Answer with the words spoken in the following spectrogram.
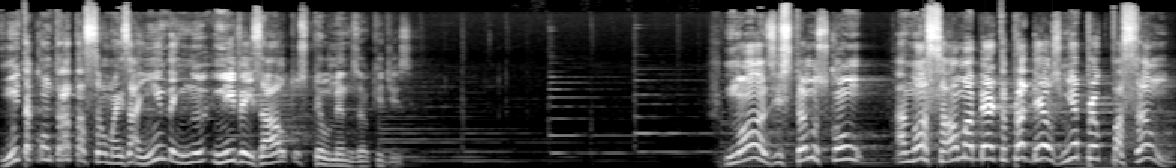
muita contratação, mas ainda em níveis altos, pelo menos é o que dizem. Nós estamos com a nossa alma aberta para Deus. Minha preocupação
